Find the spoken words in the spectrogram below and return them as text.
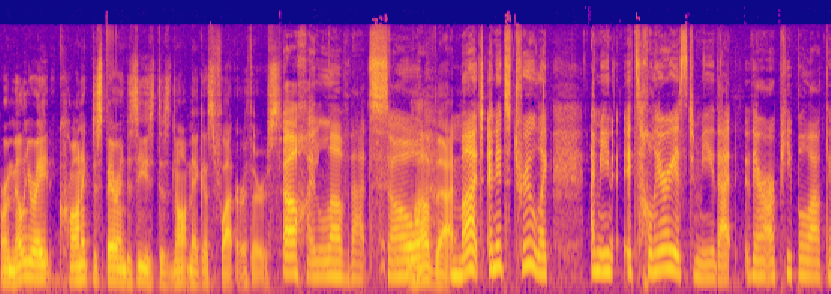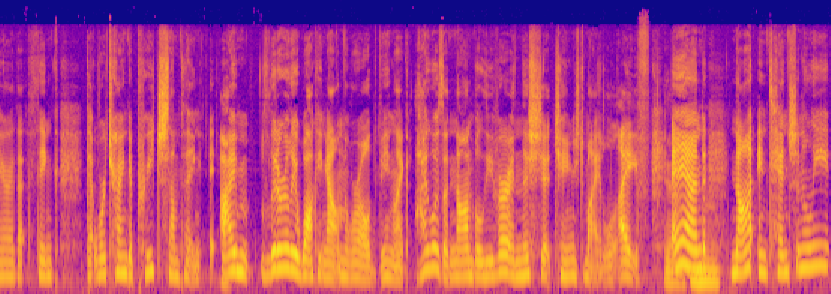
or ameliorate chronic despair and disease does not make us flat earthers. Oh, I love that so love that. much. And it's true. Like, I mean, it's hilarious to me that there are people out there that think that we're trying to preach something. I'm literally walking out in the world being like, I was a non believer and this shit changed my life. Yeah. And mm-hmm. not intentionally,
